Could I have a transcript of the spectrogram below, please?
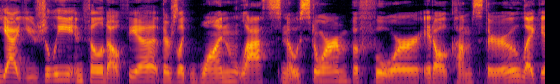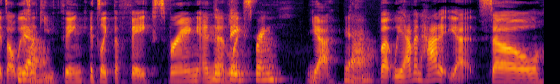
yeah, usually in Philadelphia, there's like one last snowstorm before it all comes through. Like it's always Yeah. like you think it's like the fake spring, and The then fake like spring. yeah, Yeah. but we haven't had it yet. So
